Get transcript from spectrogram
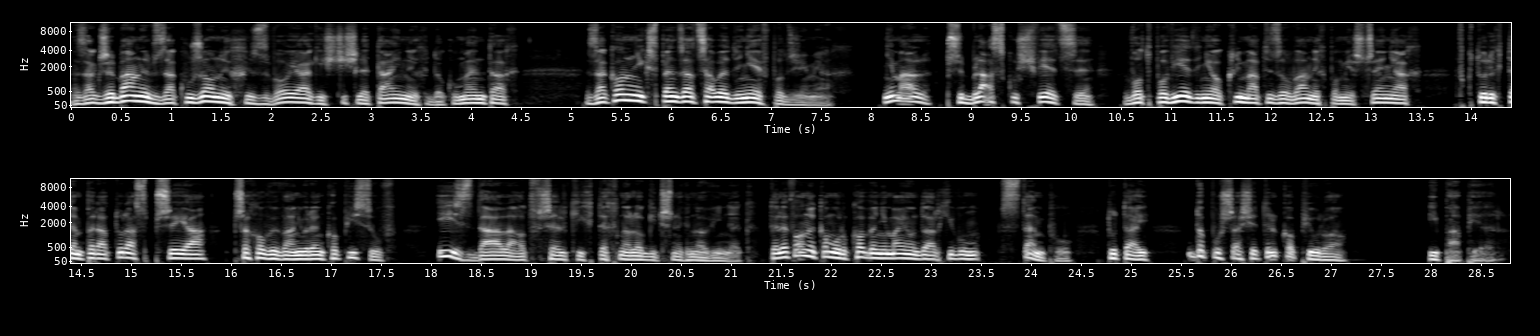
Zagrzebany w zakurzonych zwojach i ściśle tajnych dokumentach, zakonnik spędza całe dnie w podziemiach. Niemal przy blasku świecy, w odpowiednio klimatyzowanych pomieszczeniach, w których temperatura sprzyja przechowywaniu rękopisów i z dala od wszelkich technologicznych nowinek. Telefony komórkowe nie mają do archiwum wstępu. Tutaj dopuszcza się tylko pióro i papier.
